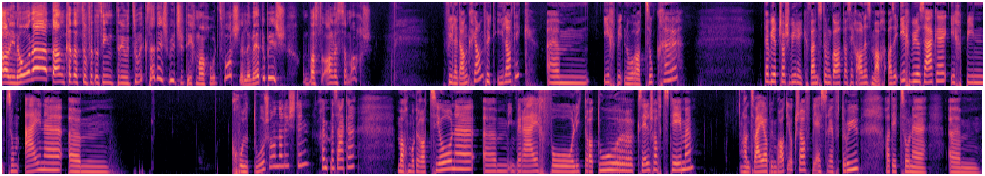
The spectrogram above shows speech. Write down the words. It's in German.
Sali Nora, danke, dass du für das Interview zugesagt hast. Würdest du dich mal kurz vorstellen, wer du bist und was du alles so machst? Vielen Dank, Jan, für die Einladung. Ähm, ich bin Nora Zucker. Da wird schon schwierig, wenn es darum geht, was ich alles mache. Also ich würde sagen, ich bin zum einen ähm, Kulturjournalistin, könnte man sagen. Mache Moderationen ähm, im Bereich von Literatur, Gesellschaftsthemen. Ich habe zwei Jahre beim Radio geschafft, bei SRF 3. Habe dort so eine ähm,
